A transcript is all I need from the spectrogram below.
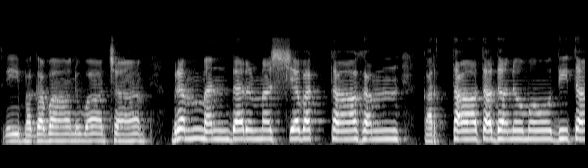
श्रीभगवानुवाच ब्रह्मन् धर्मस्य वक्ताहं कर्ता तदनुमोदिता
